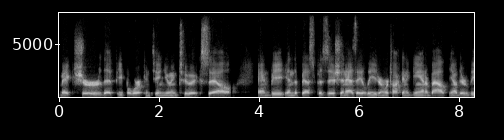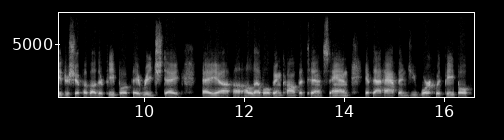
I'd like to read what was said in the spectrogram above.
make sure that people were continuing to excel and be in the best position as a leader. And we're talking again about you know their leadership of other people if they reached a a, uh, a level of incompetence. And if that happens, you work with people.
